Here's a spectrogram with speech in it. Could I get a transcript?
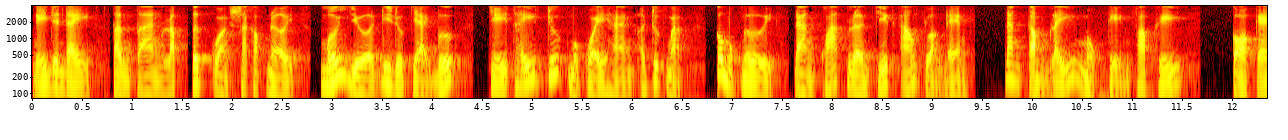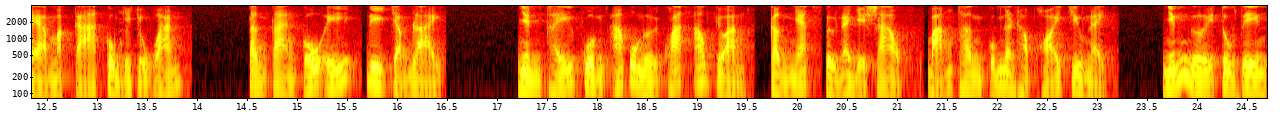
Nghĩ đến đây, Tần Tàng lập tức quan sát khắp nơi, mới vừa đi được vài bước, chỉ thấy trước một quầy hàng ở trước mặt, có một người đang khoác lên chiếc áo choàng đen, đang cầm lấy một kiện pháp khí, co kè mặt cả cùng với chủ quán. Tần Tàng cố ý đi chậm lại, nhìn thấy quần áo của người khoác áo choàng, cân nhắc từ nay về sau, bản thân cũng nên học hỏi chiêu này. Những người tu tiên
